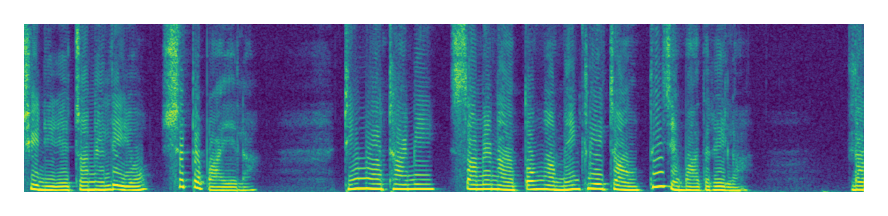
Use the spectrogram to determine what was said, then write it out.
ရှိနေတဲ့ဂျာနယ်လေးရောရှက်တတ်ပါရဲ့လားဒီမှာထိုင်ပြီးစာမျက်နှာသုံးက main ကလေးကြောင့်သိကျင်ပါတဲ့လားလာ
